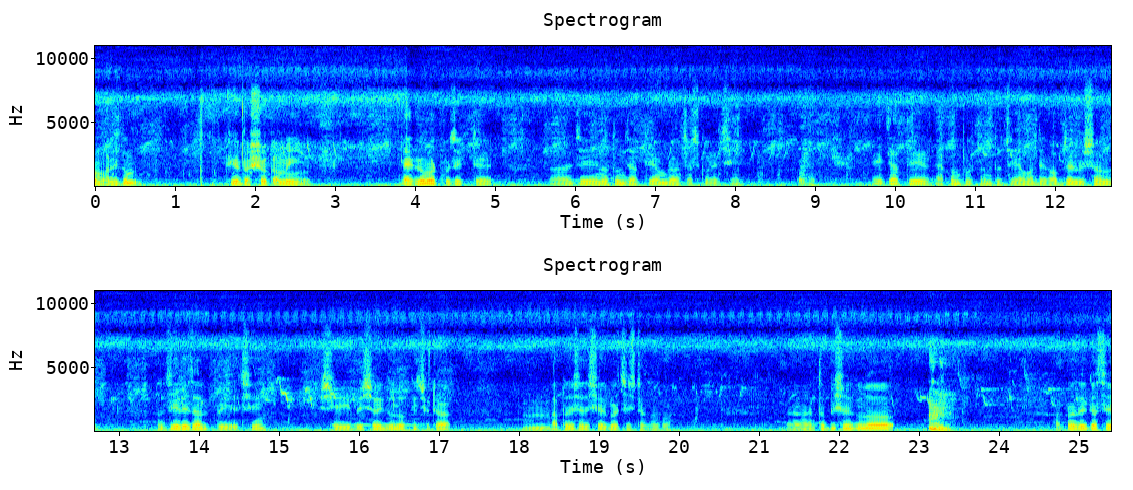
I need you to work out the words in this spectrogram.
আসসালামু আলাইকুম। প্রিয় দর্শক আমি অ্যাগ্রোমার্ট প্রজেক্টের আহ, যে নতুন জাতটি আমরা চাষ করেছি এই জাতের এখন পর্যন্ত যে আমাদের অবজারভেশন যে রেজাল্ট পেয়েছি সেই বিষয়গুলো কিছুটা আপনাদের সাথে শেয়ার করার চেষ্টা করব। তো বিষয়গুলো আপনাদের কাছে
